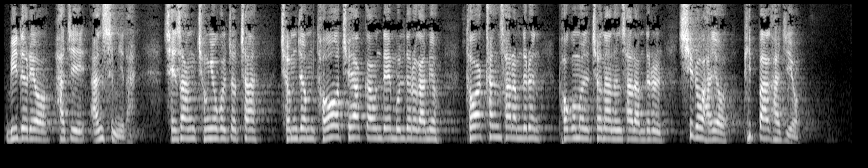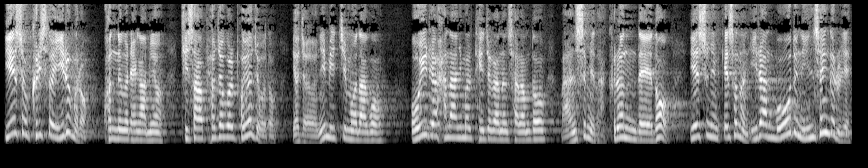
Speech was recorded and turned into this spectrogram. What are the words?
믿으려 하지 않습니다. 세상 정욕을 쫓아 점점 더 죄악 가운데 물들어가며 더 악한 사람들은 복음을 전하는 사람들을 싫어하여 핍박하지요. 예수 그리스도의 이름으로 권능을 행하며 기사 표적을 보여주어도 여전히 믿지 못하고 오히려 하나님을 대적하는 사람도 많습니다. 그런데도 예수님께서는 이러한 모든 인생들을 위해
